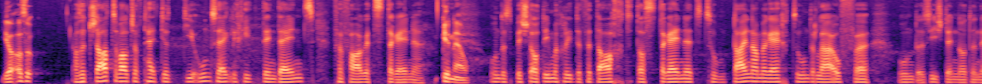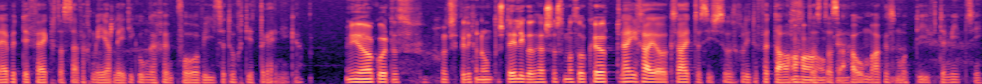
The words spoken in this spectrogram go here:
ja, also Also die Staatsanwaltschaft hat ja die unsägliche Tendenz, Verfahren zu trennen. genau. Und es besteht immer ein bisschen der Verdacht, dass Trennen zum Teilnahmerecht zu unterlaufen und es ist dann noch der Nebendefekt, dass sie einfach mehr Erledigungen können vorweisen durch die Trennungen. Ja, gut, das ist vielleicht eine Unterstellung, oder hast du das mal so gehört? Nein, ich habe ja gesagt, das ist so ein bisschen der Verdacht, Aha, dass das okay. auch mag ein Motiv damit sein.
